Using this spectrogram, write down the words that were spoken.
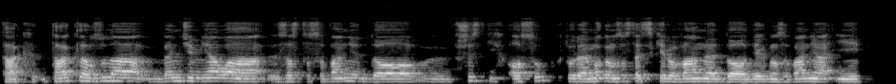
Tak, ta klauzula będzie miała zastosowanie do wszystkich osób, które mogą zostać skierowane do diagnozowania i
